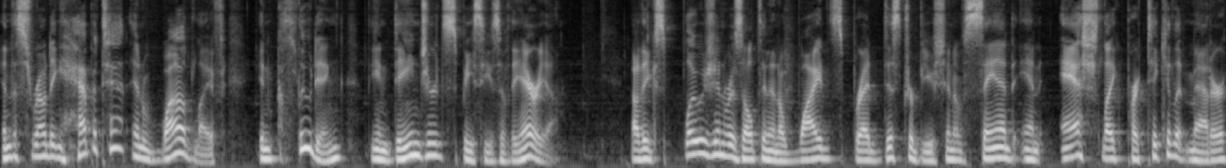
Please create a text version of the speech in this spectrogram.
and the surrounding habitat and wildlife, including the endangered species of the area. Now, the explosion resulted in a widespread distribution of sand and ash like particulate matter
